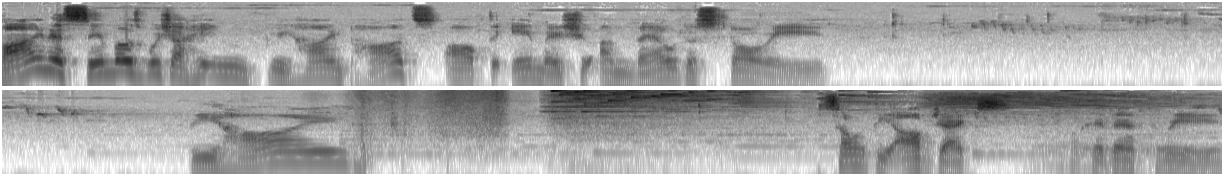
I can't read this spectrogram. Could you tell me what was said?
Find the symbols which are hidden behind parts of the image to unveil the story. Behind some of the objects. Okay, there are three,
